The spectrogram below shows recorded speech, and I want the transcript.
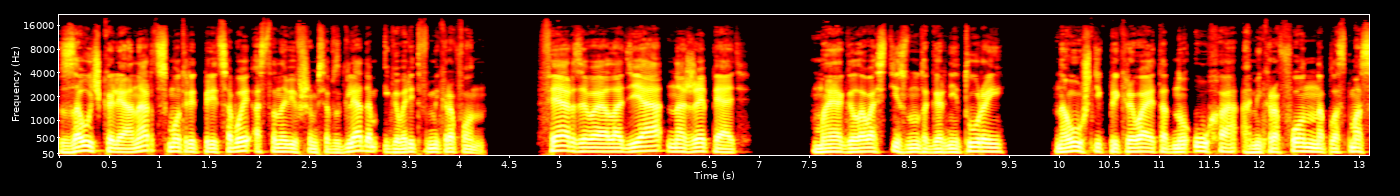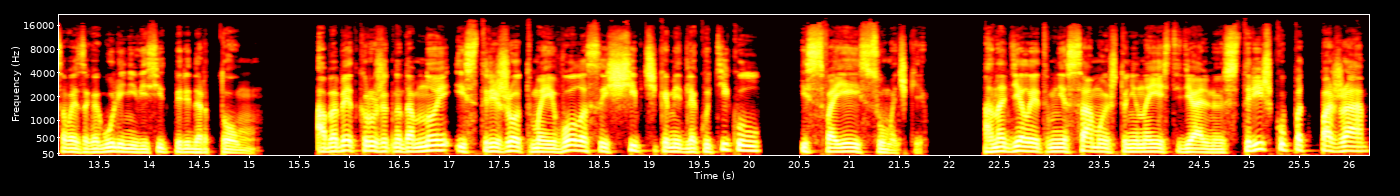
заучка Леонард смотрит перед собой остановившимся взглядом и говорит в микрофон. «Ферзевая ладья на Ж5». Моя голова стиснута гарнитурой, наушник прикрывает одно ухо, а микрофон на пластмассовой загогулине висит перед ртом. А Бабет кружит надо мной и стрижет мои волосы щипчиками для кутикул из своей сумочки. Она делает мне самую что ни на есть идеальную стрижку под пажа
